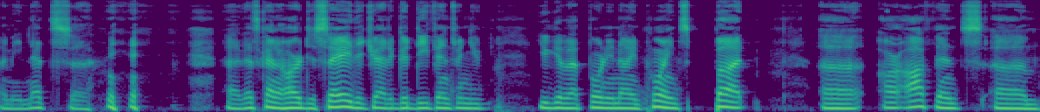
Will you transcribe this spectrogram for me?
I mean that's uh, uh, that's kind of hard to say that you had a good defense when you you give up 49 points. But uh, our offense um,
